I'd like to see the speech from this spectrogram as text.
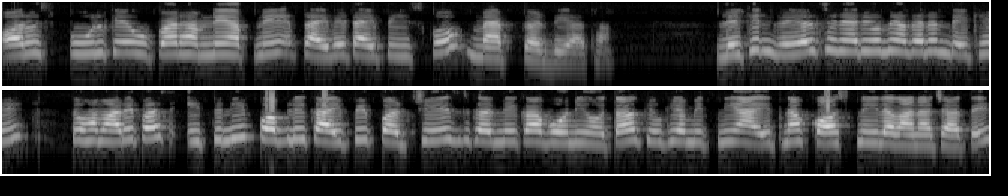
और उस पूल के ऊपर हमने अपने प्राइवेट आईपीज को मैप कर दिया था. लेकिन रियल सिनेरियो में अगर हम देखें तो हमारे पास इतनी पब्लिक आईपी परचेज करने का वो नहीं होता क्योंकि हम इतनी, इतना कॉस्ट नहीं लगाना चाहते।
